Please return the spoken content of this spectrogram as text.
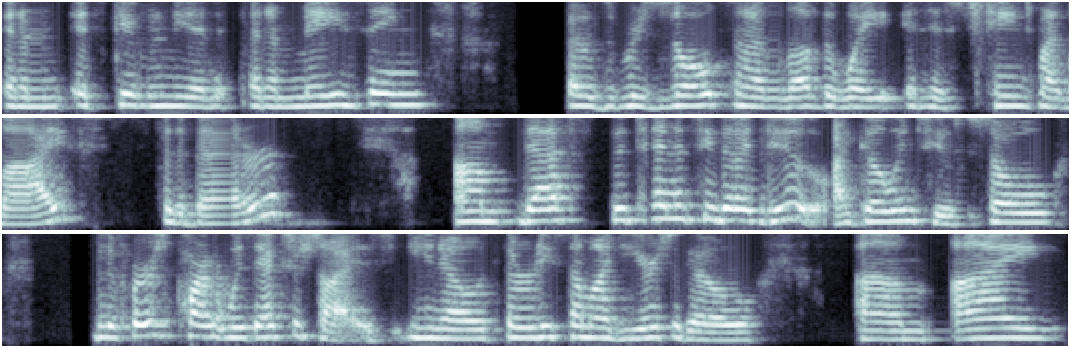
and it's given me an, an amazing as results and I love the way it has changed my life for the better. Um, that's the tendency that I do. I go into so the first part was exercise. You know, thirty some odd years ago, um, I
